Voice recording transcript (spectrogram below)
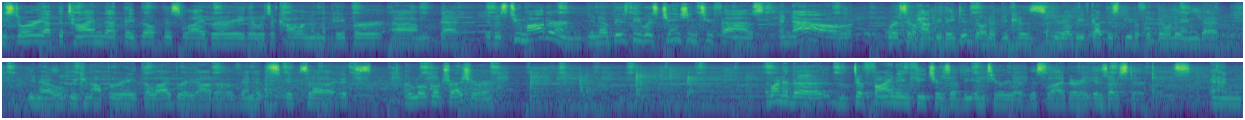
Funny story at the time that they built this library, there was a column in the paper um, that it was too modern. You know, Bisbee was changing too fast. And now we're so happy they did build it because, you know, we've got this beautiful building that, you know, we can operate the library out of. And it's, it's, uh, it's a local treasure. One of the defining features of the interior of this library is our staircase. And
